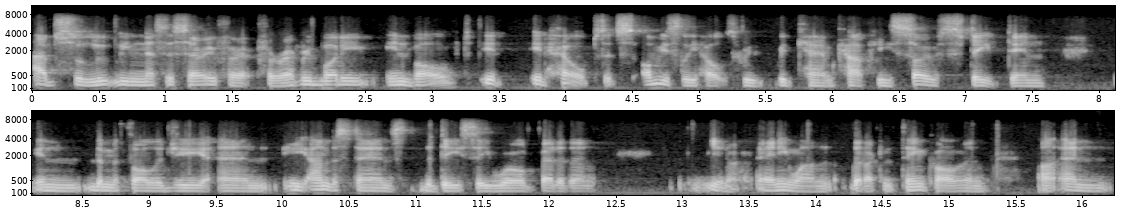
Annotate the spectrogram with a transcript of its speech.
absolutely necessary for, for everybody involved. It it helps. It's obviously helps with, with Cam Cuffe. He's so steeped in in the mythology and he understands the DC world better than you know anyone that I can think of. And uh, and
